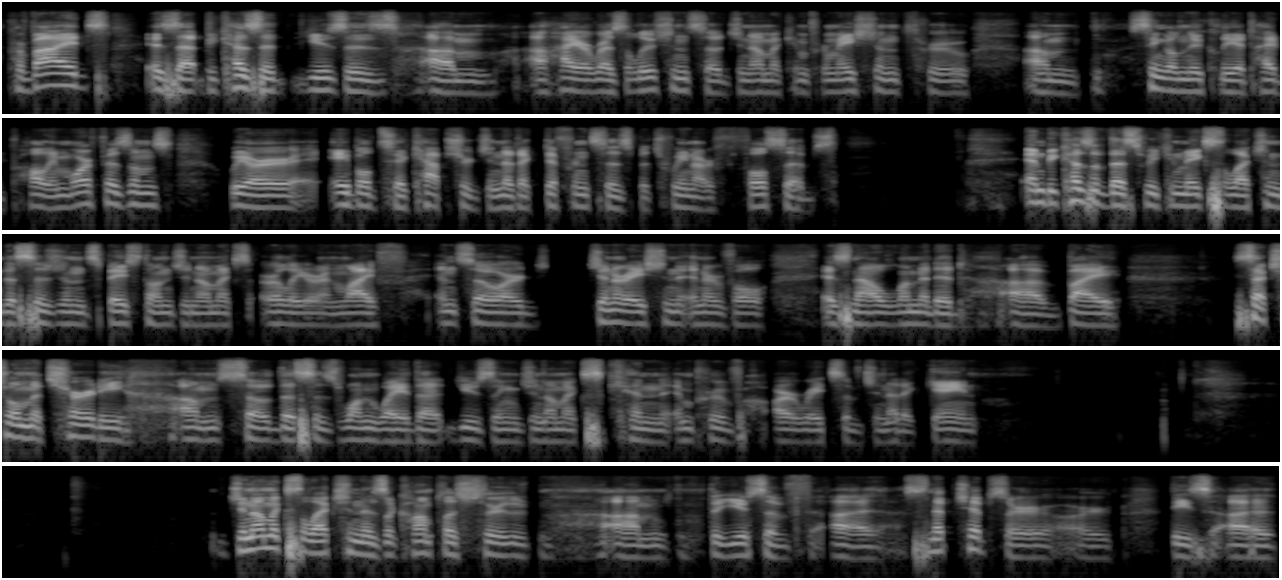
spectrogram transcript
provides is that because it uses um, a higher resolution, so genomic information through um, single nucleotide polymorphisms, we are able to capture genetic differences between our full sibs. And because of this, we can make selection decisions based on genomics earlier in life. And so our generation interval is now limited uh, by sexual maturity. Um, so this is one way that using genomics can improve our rates of genetic gain. Genomic selection is accomplished through um, the use of uh, SNP chips or, or these uh,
